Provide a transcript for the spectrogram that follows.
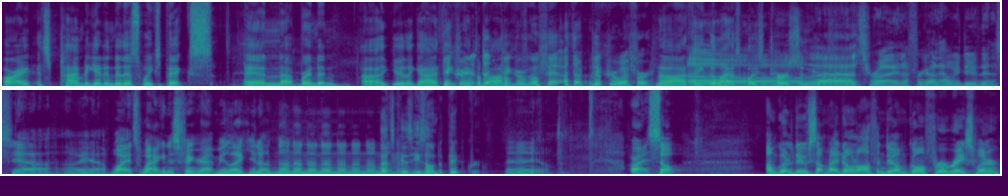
All right, it's time to get into this week's picks. And uh, Brendan, uh, you're the guy I think Picker, at the doesn't bottom. Picker go fit? I thought Picker went first. No, I think the last place person. Oh, that's right. I forgot how we do this. Yeah. Oh yeah. Wyatt's wagging his finger at me like you know. No, no, no, no, no, no, no. That's because no. he's on the pit crew. Yeah. All right. So I'm going to do something I don't often do. I'm going for a race winner.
